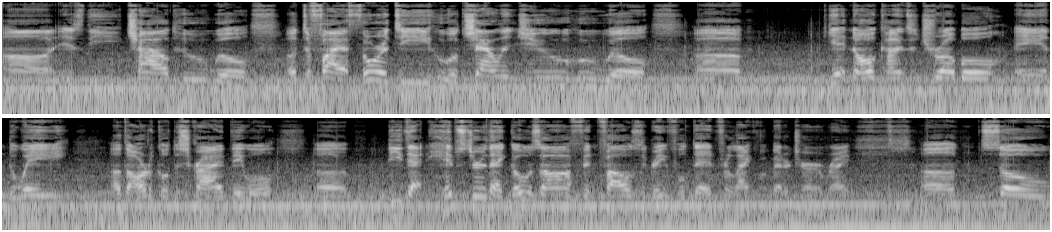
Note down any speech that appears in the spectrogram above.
Uh, is the child who will uh, defy authority, who will challenge you, who will uh, get in all kinds of trouble, and the way uh, the article described, they will uh, be that hipster that goes off and follows the Grateful Dead, for lack of a better term, right? Uh, so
